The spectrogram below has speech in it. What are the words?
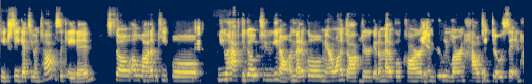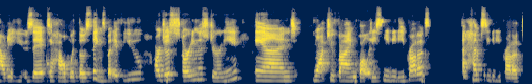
THC gets you intoxicated. So a lot of people you have to go to, you know, a medical marijuana doctor, get a medical card and really learn how to dose it and how to use it to help with those things. But if you are just starting this journey and want to find quality CBD products, a hemp CBD product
